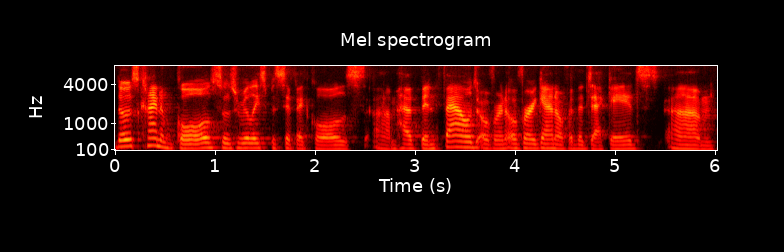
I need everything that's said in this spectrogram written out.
those kind of goals, those really specific goals, um, have been found over and over again over the decades um,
